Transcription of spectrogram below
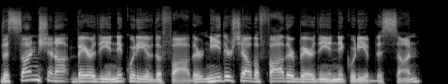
The son shall not bear the iniquity of the father, neither shall the father bear the iniquity of the son.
